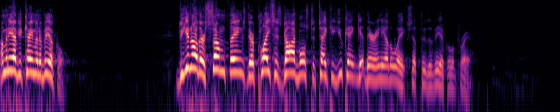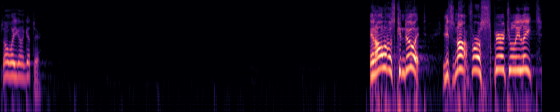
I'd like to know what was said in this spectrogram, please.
How many of you came in a vehicle? Do you know there's some things, there are places God wants to take you, you can't get there any other way except through the vehicle of prayer. It's the only way you're going to get there. And all of us can do it. It's not for a spiritual elite.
